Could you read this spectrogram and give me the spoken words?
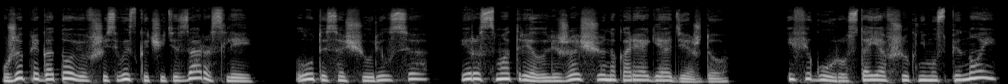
Уже приготовившись выскочить из зарослей, Лутый сощурился и рассмотрел лежащую на коряге одежду. И фигуру, стоявшую к нему спиной,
